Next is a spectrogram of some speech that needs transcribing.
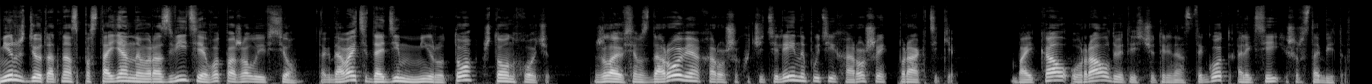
Мир ждет от нас постоянного развития, вот, пожалуй, и все. Так давайте дадим миру то, что он хочет. Желаю всем здоровья, хороших учителей на пути, хорошей практики. Байкал, Урал, 2013 год, Алексей Шерстобитов.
